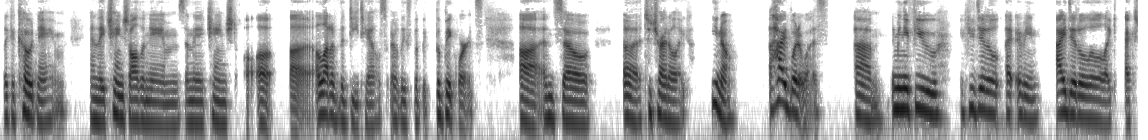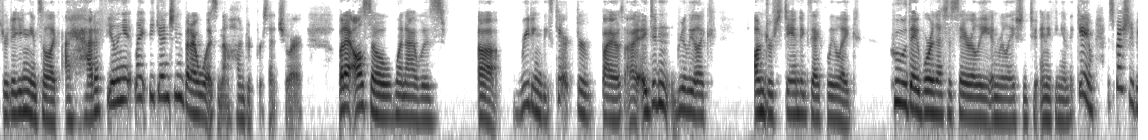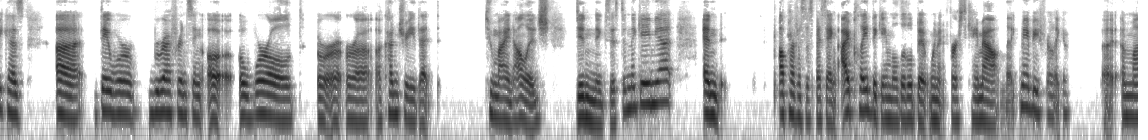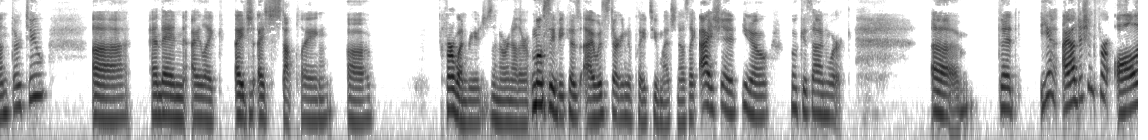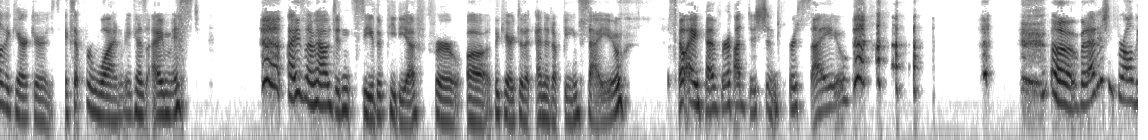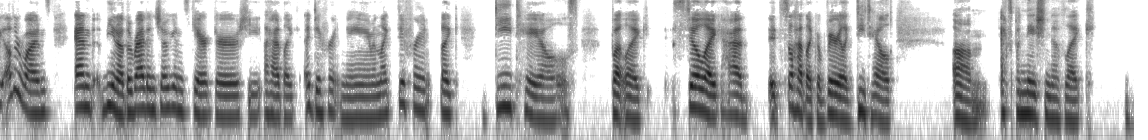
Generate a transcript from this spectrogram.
like a code name, and they changed all the names and they changed uh, uh, a lot of the details, or at least the the big words, uh, and so to try to like you know hide what it was. Um, I mean, if you if you did, I, I mean, I did a little like extra digging. And so like I had a feeling it might be Genshin, but I wasn't 100% sure. But I also, when I was uh, reading these character bios, I, I didn't really like understand exactly like who they were necessarily in relation to anything in the game, especially because uh, they were referencing a, a world or, or a, a, country that, to my knowledge, didn't exist in the game yet. And I'll preface this by saying I played the game a little bit when it first came out, like maybe for like a, a month or two. Uh, and then I like I just I just stopped playing uh, for one reason or another, mostly because I was starting to play too much, and I was like, I should, you know, focus on work. Um, but yeah, I auditioned for all of the characters except for one because I missed. I somehow didn't see the PDF for uh, the character that ended up being Sayu, so I never auditioned for Sayu. uh, but I auditioned for all the other ones, and you know, the Raiden Shogun's character, she had like a different name and like different like details, but like still like had it still had like a very like detailed um explanation of like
